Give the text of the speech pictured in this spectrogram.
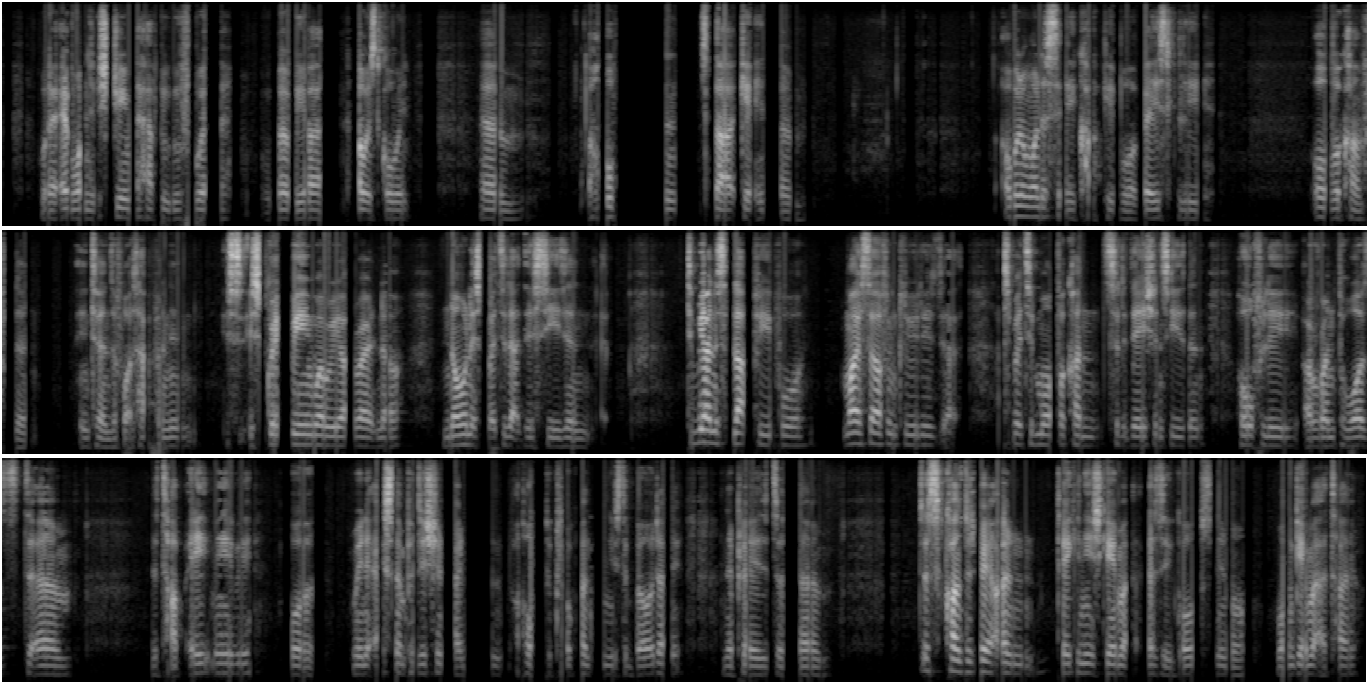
where everyone's extremely happy with where where we are, how it's going. Um, I hope start getting um, I wouldn't want to say cocky, but basically overconfident in terms of what's happening. It's, it's great being where we are right now. No one expected that this season. To be honest, a lot of people, myself included, I expected more of a consolidation season. Hopefully, a run towards the, um, the top eight, maybe. But we're in an excellent position right now. I hope the club continues to build on it and the players um, just concentrate on taking each game as it goes, you know, one game at a time.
